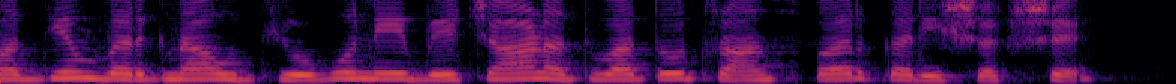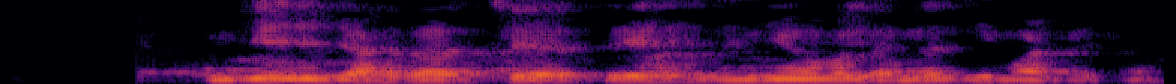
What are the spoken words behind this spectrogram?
મધ્યમ વર્ગના ઉદ્યોગોને વેચાણ અથવા તો ટ્રાન્સફર કરી શકશે. બીજી જે જાહેરાત છે તે રિન્યુએબલ એનર્જી માટે છે.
